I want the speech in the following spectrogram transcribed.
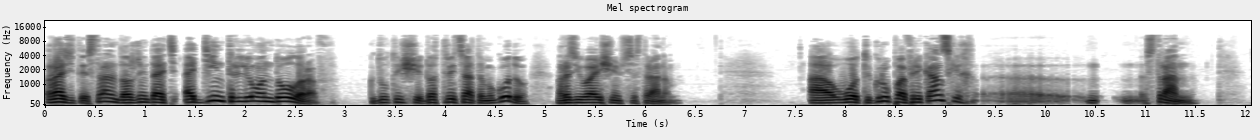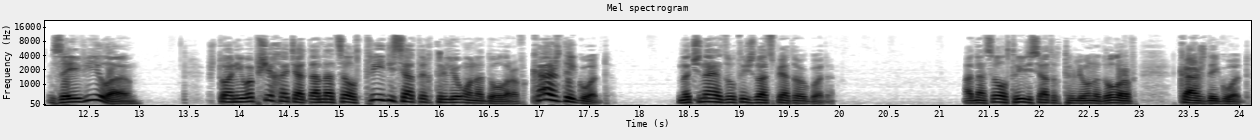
развитые страны должны дать 1 триллион долларов к 2030 году развивающимся странам. А вот группа африканских э, стран заявила, что они вообще хотят 1,3 триллиона долларов каждый год, начиная с 2025 года. 1,3 триллиона долларов каждый год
